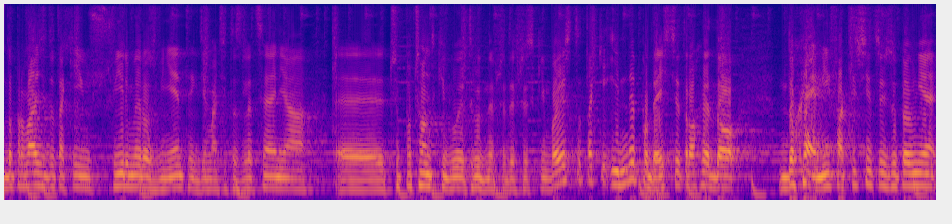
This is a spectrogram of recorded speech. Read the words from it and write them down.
doprowadzić do takiej już firmy rozwiniętej, gdzie macie te zlecenia? E, czy początki były trudne przede wszystkim? Bo jest to takie inne podejście trochę do, do chemii, faktycznie coś zupełnie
